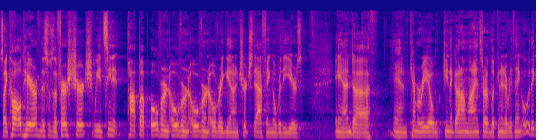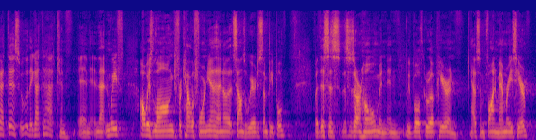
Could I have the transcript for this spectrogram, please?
So I called here. This was the first church. We had seen it pop up over and over and over and over again on church staffing over the years. And, uh, and Camarillo, Jena got online, started looking at everything. Oh, they got this. Oh, they got that. And, and, and that. And we've always longed for California. I know that sounds weird to some people, but this is, this is our home, and, and we both grew up here and have some fond memories here.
